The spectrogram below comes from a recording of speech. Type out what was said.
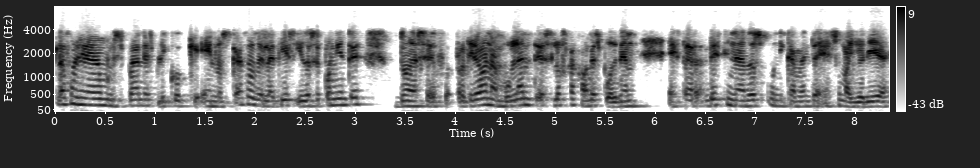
La funcionaria municipal explicó que en los casos de la 10 y 12 Poniente, donde se retiraban ambulantes, los cajones podrían estar destinados únicamente en su mayoría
